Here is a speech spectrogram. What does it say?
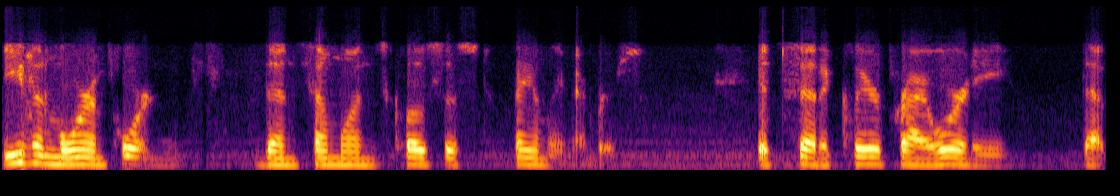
even more important than someone's closest family members it set a clear priority that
